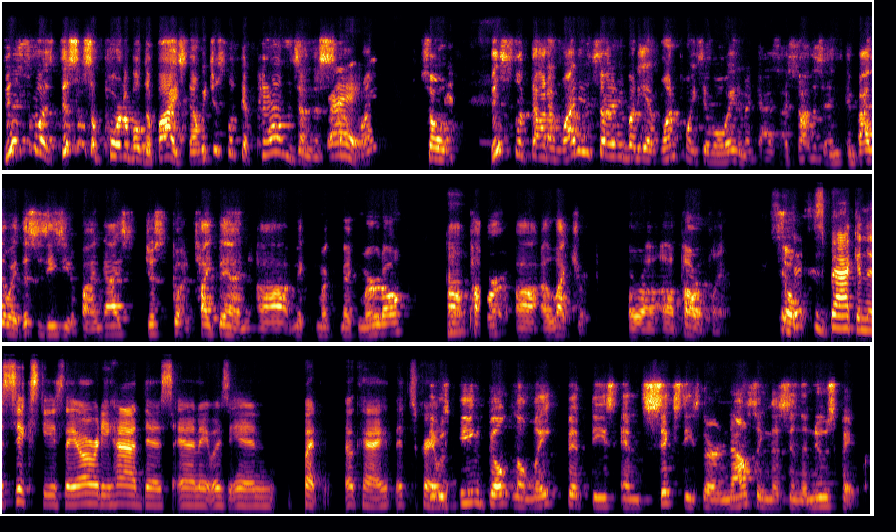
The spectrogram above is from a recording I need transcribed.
this was this was a portable device. Now we just looked at patents on this Right. stuff, right? So this looked out, and why didn't so everybody at one point say, "Well, wait a minute, guys, I saw this." And, and by the way, this is easy to find, guys. Just go and type in uh, Mc, Mc, McMurdo uh, Oh. power uh, electric or uh, uh, power plant. So, So this is back in the 60s. They already had this and it was in, but okay, it's great. it was being built in the late 50s and 60s. They're announcing this in the newspapers.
